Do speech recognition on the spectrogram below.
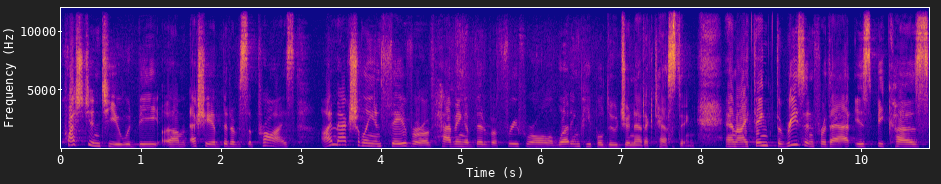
question to you would be um, actually a bit of a surprise. I'm actually in favor of having a bit of a free-for-all of letting people do genetic testing. And I think the reason for that is because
